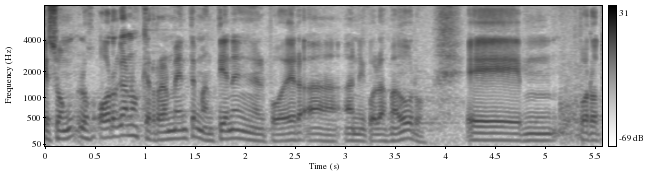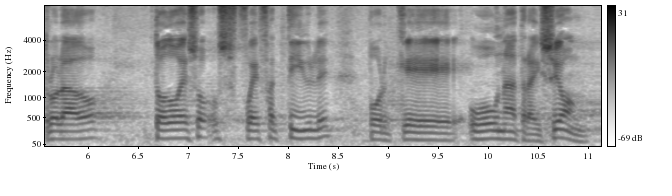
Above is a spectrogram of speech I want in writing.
que son los órganos que realmente mantienen en el poder a Nicolás Maduro. por otro lado, todo eso fue factible porque hubo una traición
